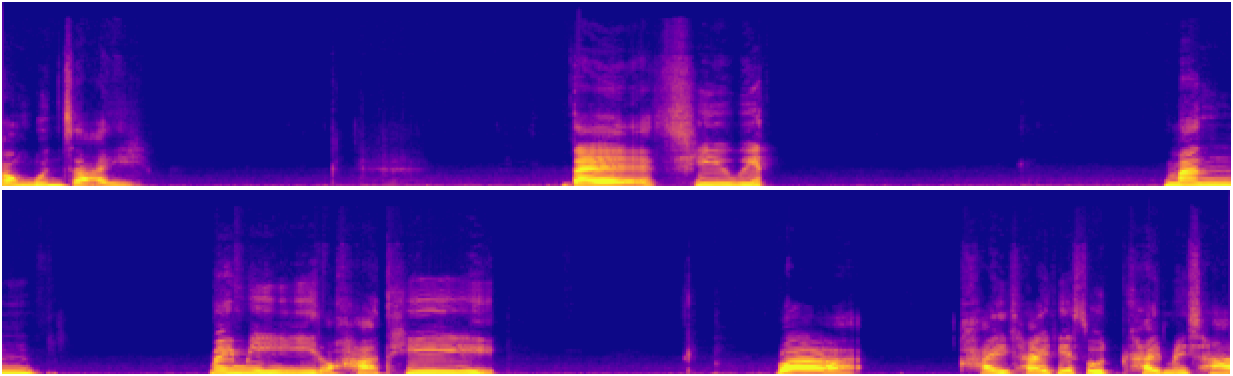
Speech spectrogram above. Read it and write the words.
กังวลใจ แต่ชีวิต มันไม่มีหรอกค่ะที่ว่าใครใช่ที่สุดใครไม่ใช่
